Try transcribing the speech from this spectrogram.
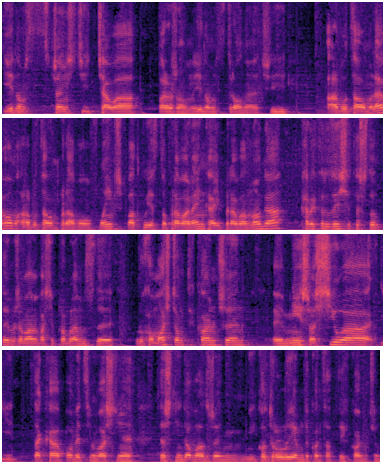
jedną z części ciała parażoną, jedną stronę, czyli albo całą lewą, albo całą prawą. W moim przypadku jest to prawa ręka i prawa noga. Charakteryzuje się też to tym, że mamy właśnie problem z ruchomością tych kończyn, y, mniejsza siła i taka powiedzmy właśnie też niedowład, że nie kontrolujemy do końca tych kończyn.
